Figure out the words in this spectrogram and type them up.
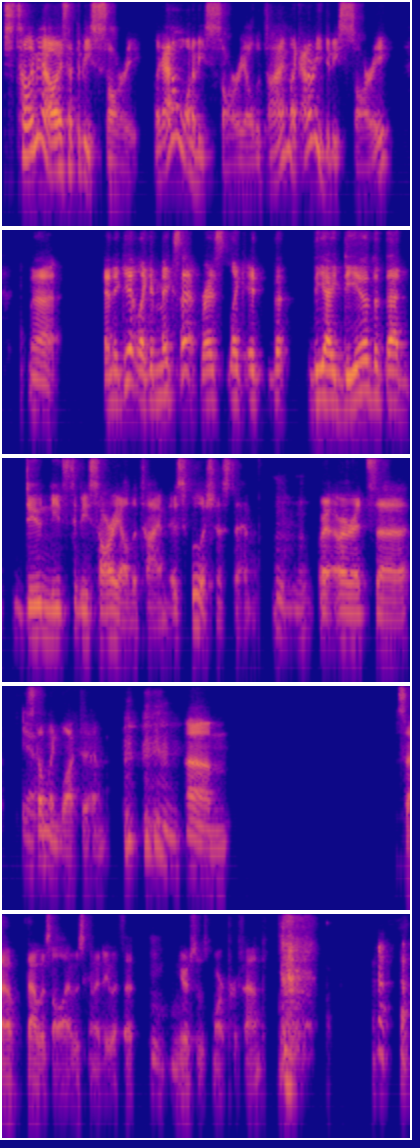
Just telling me i always have to be sorry. Like i don't want to be sorry all the time. Like i don't need to be sorry. Uh, and again like it makes sense right? It's like it the, the idea that that dude needs to be sorry all the time is foolishness to him. Mhm. or, or it's a Yeah. stumbling block to him. Um so that was all i was going to do with it. Mhm. yours was more profound.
